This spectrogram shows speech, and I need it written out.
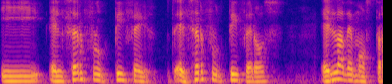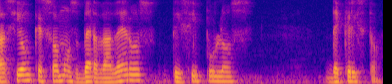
Y el ser, el ser fructíferos es la demostración que somos verdaderos discípulos de Cristo.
